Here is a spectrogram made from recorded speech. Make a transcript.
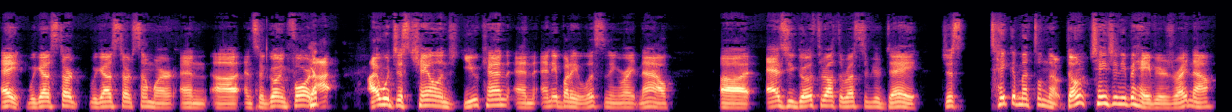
Hey, we got to start. We got to start somewhere. And uh, and so going forward, yep. I, I would just challenge you, Ken, and anybody listening right now, uh, as you go throughout the rest of your day, just take a mental note. Don't change any behaviors right now.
